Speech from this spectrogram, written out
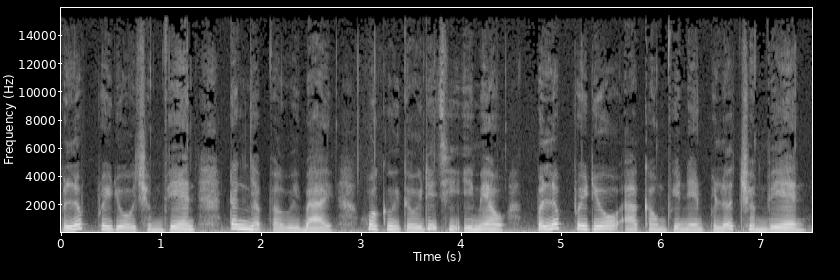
blogradio.vn, đăng nhập và gửi bài hoặc gửi tới địa chỉ email blogradio.vnplus.vn.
